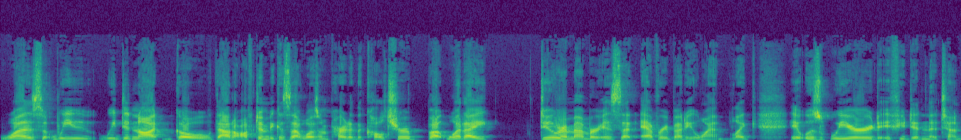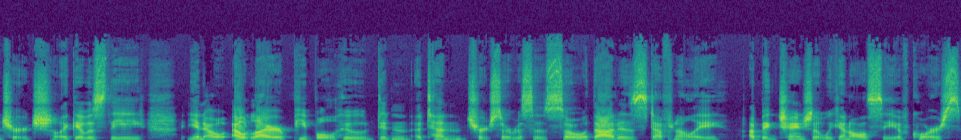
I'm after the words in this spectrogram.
was we we did not go that often because that wasn't part of the culture. But what I do remember is that everybody went. Like it was weird if you didn't attend church. Like it was the, you know, outlier people who didn't attend church services. So that is definitely a big change that we can all see, of course.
